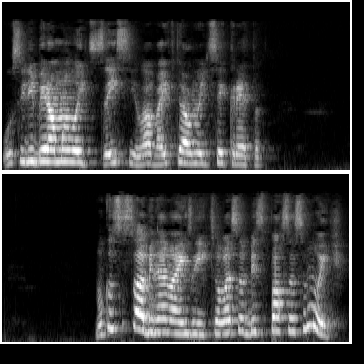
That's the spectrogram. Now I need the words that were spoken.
Ou se liberar uma noite 6, sei lá, vai que tem uma noite secreta. Nunca se sabe, né? Mas a gente só vai saber se passar essa noite.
